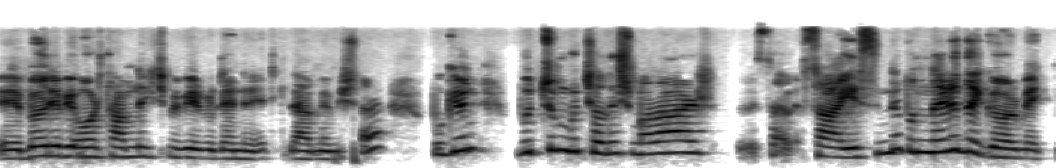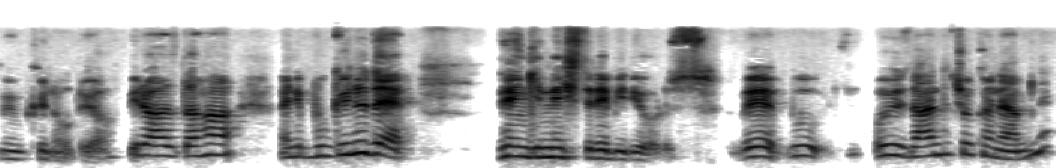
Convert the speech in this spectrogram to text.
e, böyle bir ortamda hiç mi birbirlerinden etkilenmemişler bugün bütün bu çalışmalar sayesinde bunları da görmek mümkün oluyor biraz daha hani bugünü de zenginleştirebiliyoruz ve bu o yüzden de çok önemli.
